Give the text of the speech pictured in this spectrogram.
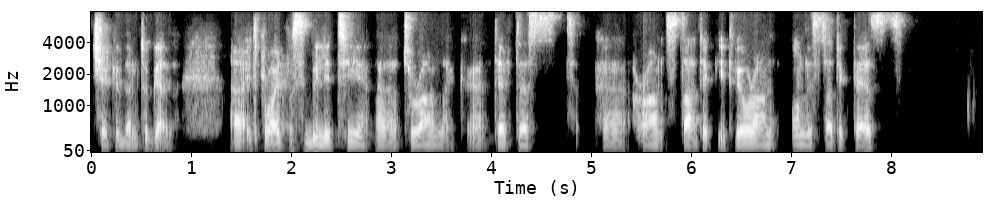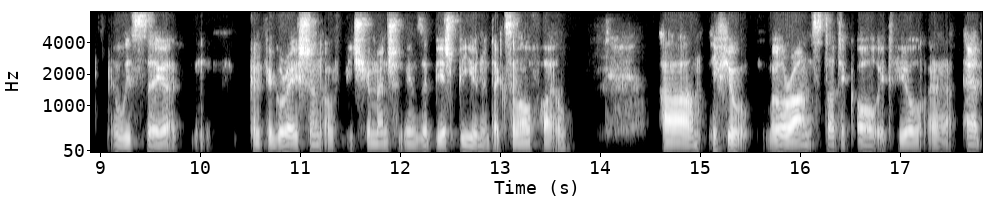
check them together. Uh, it provides possibility uh, to run like uh, dev test uh, run static. It will run only static tests with the configuration of which you mentioned in the php unit xml file. Um, if you will run static all it will uh, add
